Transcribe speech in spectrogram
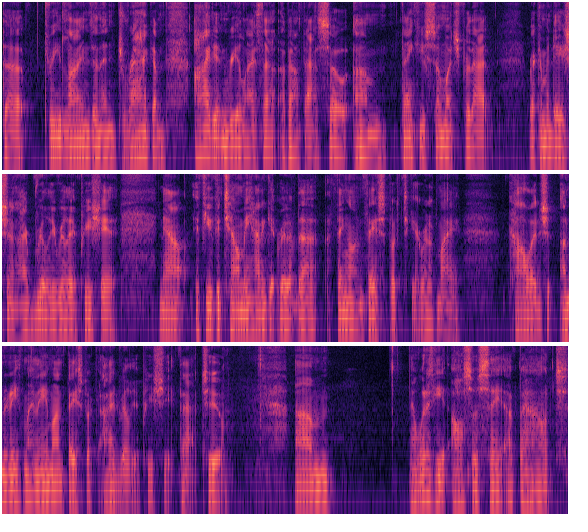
the three lines and then drag them, I didn't realize that about that. So um, thank you so much for that recommendation. I really really appreciate it. Now, if you could tell me how to get rid of the thing on Facebook to get rid of my college underneath my name on Facebook, I'd really appreciate that too. Um, now, what did he also say about?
